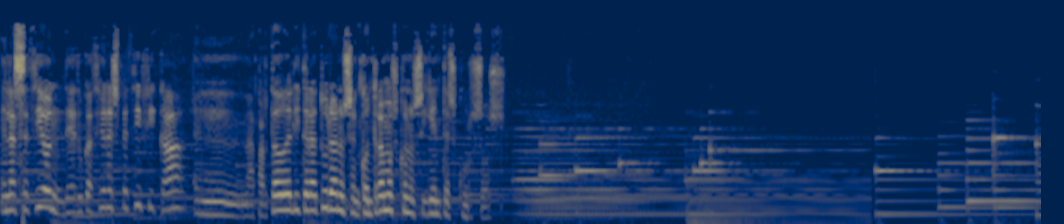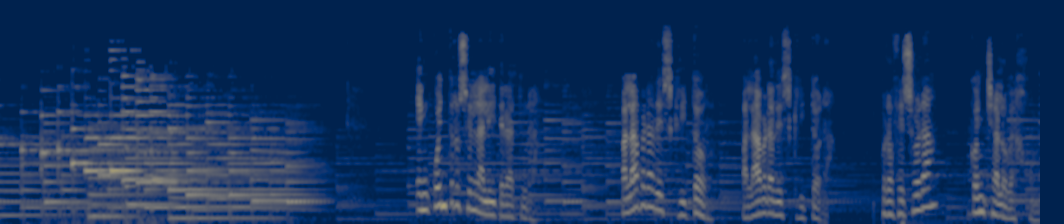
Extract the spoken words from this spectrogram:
En la sección de educación específica, en el apartado de literatura, nos encontramos con los siguientes cursos. En la literatura. Palabra de escritor, palabra de escritora. Profesora Concha Lovejón.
